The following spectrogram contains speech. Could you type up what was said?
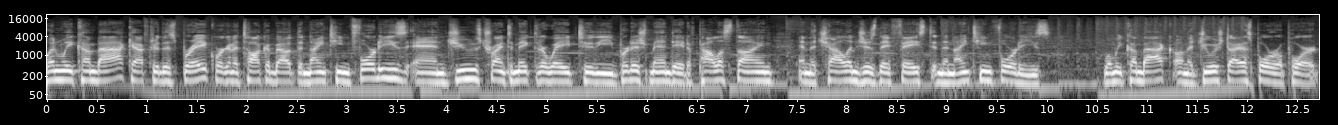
When we come back after this break, we're going to talk about the 1940s and Jews trying to make their way to the British Mandate of Palestine and the challenges they faced in the 1940s. When we come back on the Jewish Diaspora Report.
